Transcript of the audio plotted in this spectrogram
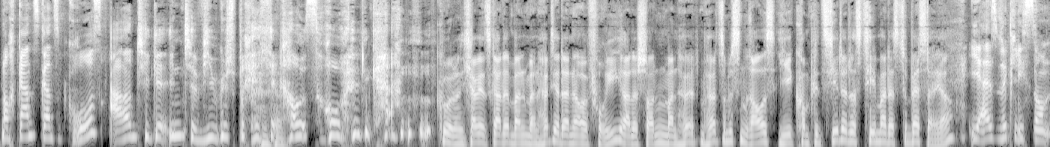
noch ganz, ganz großartige Interviewgespräche rausholen kann. Cool. Und ich habe jetzt gerade, man, man hört ja deine Euphorie gerade schon, man hört, man hört so ein bisschen raus, je komplizierter das Thema, desto besser, ja? Ja, ist wirklich so.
